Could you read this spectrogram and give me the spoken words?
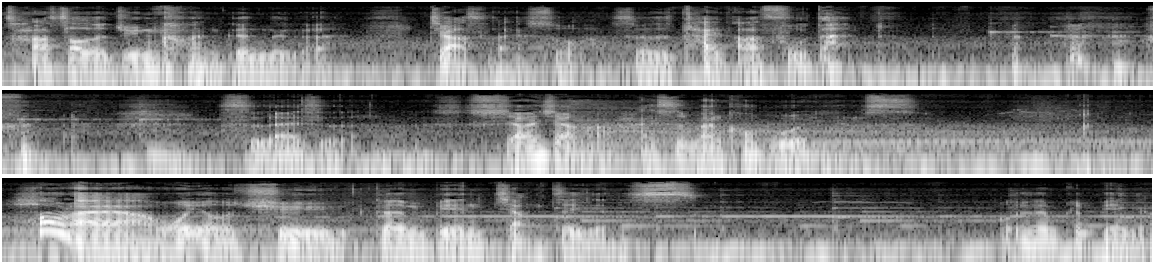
查哨的军官跟那个驾驶来说，实在是太大的负担。实在是，想想啊，还是蛮恐怖的一件事。后来啊，我有去跟别人讲这件事，我有跟别人讲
